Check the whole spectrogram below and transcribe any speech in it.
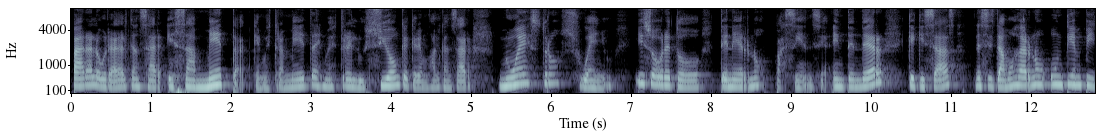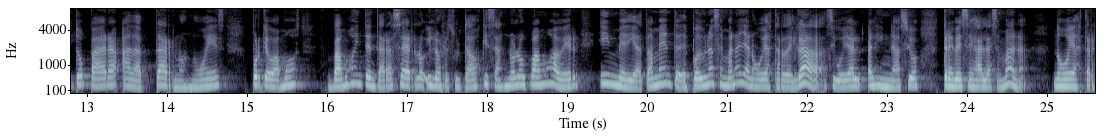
para lograr alcanzar esa meta, que nuestra meta es nuestra ilusión que queremos alcanzar, nuestro sueño y sobre todo tenernos paciencia, entender que quizás necesitamos darnos un tiempito para adaptarnos, no es porque vamos vamos a intentar hacerlo y los resultados quizás no los vamos a ver inmediatamente. Después de una semana ya no voy a estar delgada si voy al, gimnasio tres veces a la semana no voy a estar,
